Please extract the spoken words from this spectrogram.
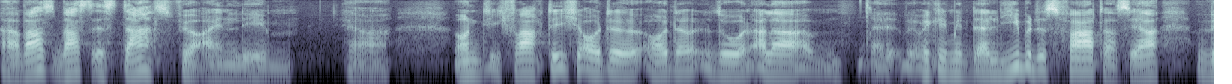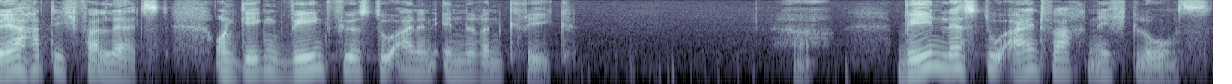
Ja, was, was ist das für ein Leben? Ja. Und ich frage dich heute, heute so in aller, äh, wirklich mit der Liebe des Vaters, ja, wer hat dich verletzt und gegen wen führst du einen inneren Krieg? Ja. Wen lässt du einfach nicht los?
